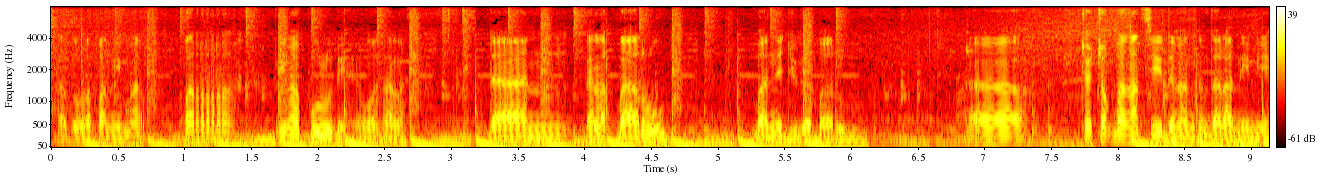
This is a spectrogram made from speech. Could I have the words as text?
185 per 50 deh nggak salah. Dan velg baru bannya juga baru. Uh, cocok banget sih dengan kendaraan ini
